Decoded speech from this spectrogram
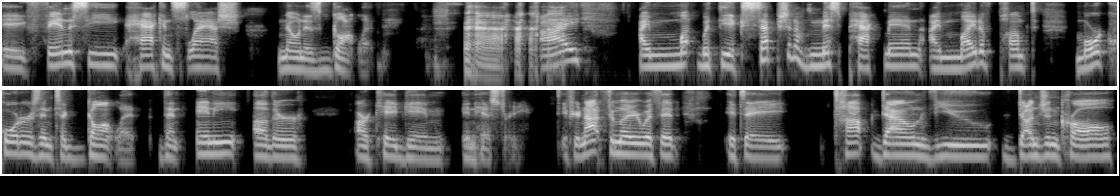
a fantasy hack and slash known as Gauntlet. I, I, with the exception of Miss Pac-Man, I might have pumped more quarters into Gauntlet than any other arcade game in history. If you're not familiar with it, it's a top-down view dungeon crawl.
